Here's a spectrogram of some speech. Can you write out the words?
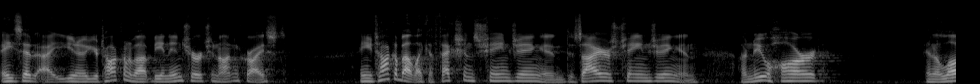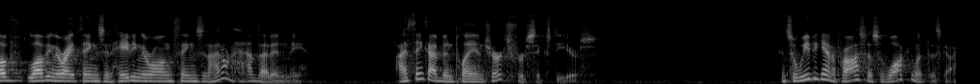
And he said, You know, you're talking about being in church and not in Christ. And you talk about like affections changing and desires changing and a new heart and love, loving the right things and hating the wrong things. And I don't have that in me. I think I've been playing church for 60 years. And so we began a process of walking with this guy.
